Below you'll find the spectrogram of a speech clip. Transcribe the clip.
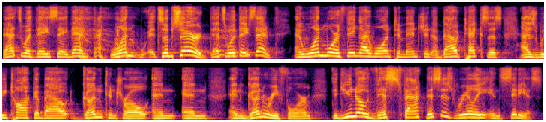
That's what they say then. One it's absurd. That's what they said. And one more thing I want to mention about Texas as we talk about gun control and and and gun reform. Did you know this fact? This is really insidious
